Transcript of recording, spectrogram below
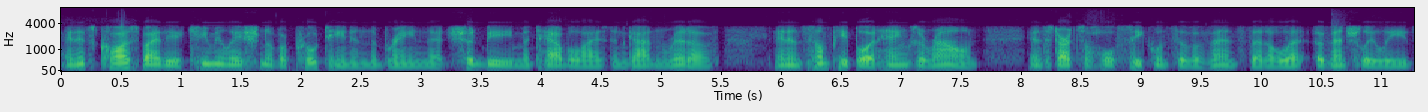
And it's caused by the accumulation of a protein in the brain that should be metabolized and gotten rid of. And in some people, it hangs around and starts a whole sequence of events that eventually leads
